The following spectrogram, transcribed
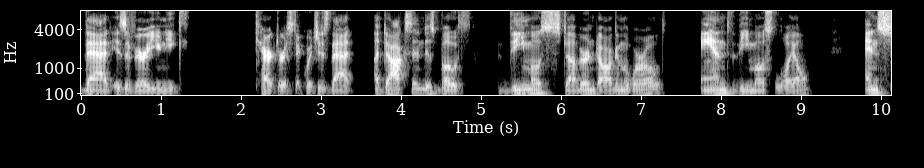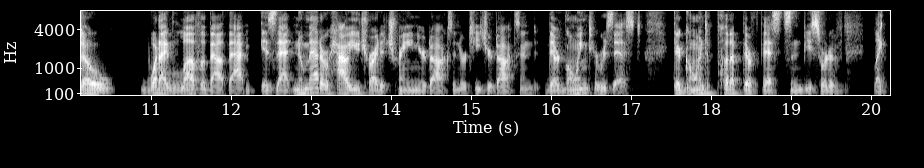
that is a very unique characteristic, which is that a dachshund is both the most stubborn dog in the world and the most loyal. And so what I love about that is that no matter how you try to train your dachshund or teach your dachshund, they're going to resist. They're going to put up their fists and be sort of like,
